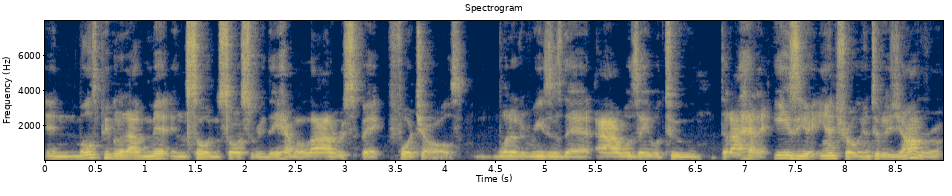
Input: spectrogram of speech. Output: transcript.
and most people that I've met in sword and sorcery, they have a lot of respect for Charles. One of the reasons that I was able to, that I had an easier intro into the genre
